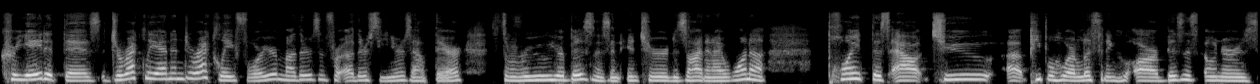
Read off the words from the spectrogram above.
created this directly and indirectly for your mothers and for other seniors out there through your business and interior design. And I want to point this out to uh, people who are listening who are business owners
